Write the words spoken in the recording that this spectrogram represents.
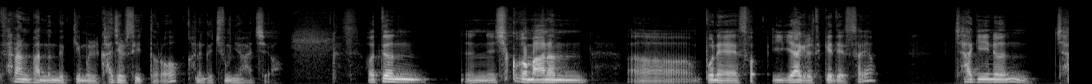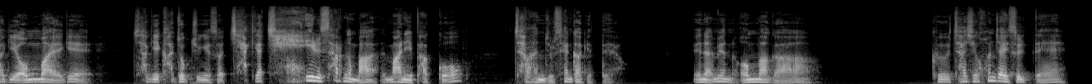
사랑받는 느낌을 가질 수 있도록 하는 게 중요하죠. 어떤 음, 식구가 많은 어, 분의 이야기를 듣게 됐어요. 자기는 자기 엄마에게 자기 가족 중에서 자기가 제일 사랑을 많이 받고 잘한 줄 생각했대요. 왜냐하면 엄마가 그 자식 혼자 있을 때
